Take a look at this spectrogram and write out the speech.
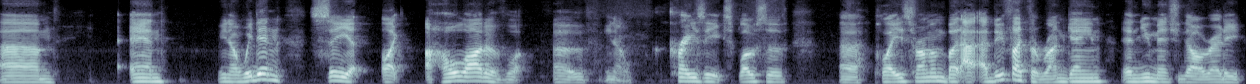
Um, and you know, we didn't see like a whole lot of of you know crazy explosive uh, plays from him, but I, I do feel like the run game, and you mentioned already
